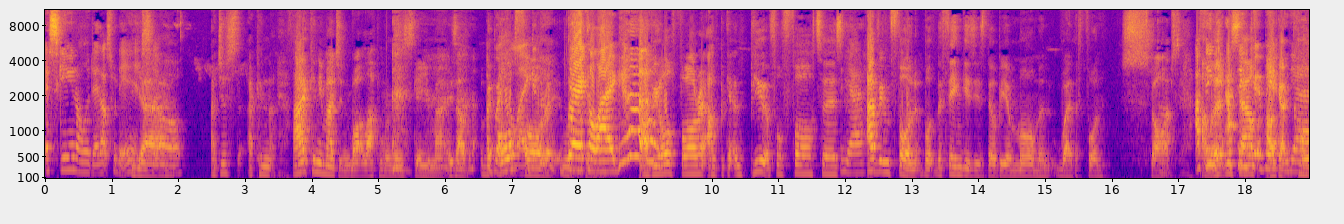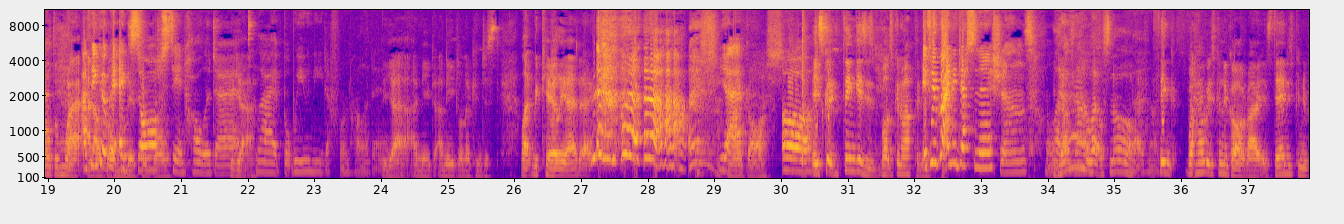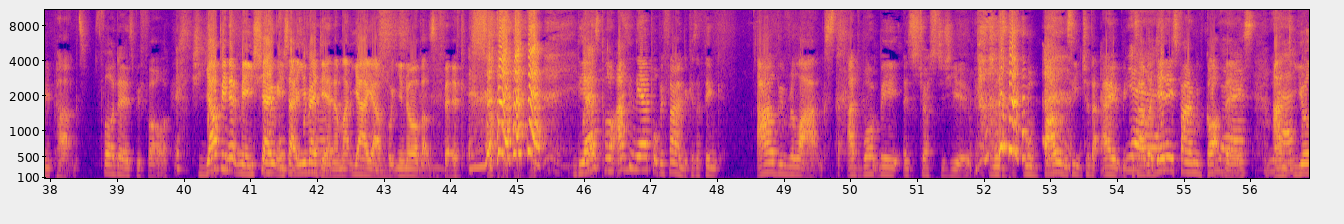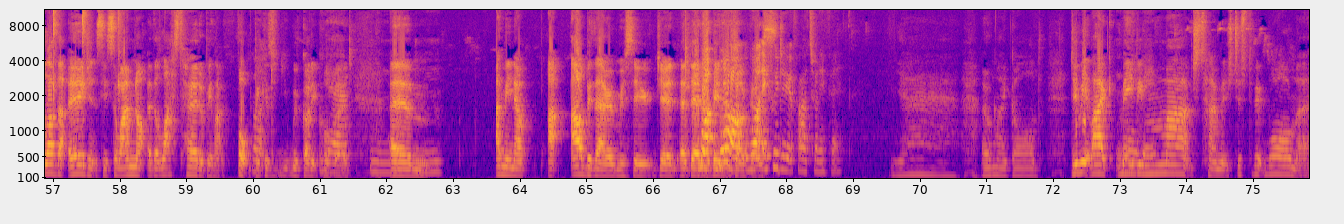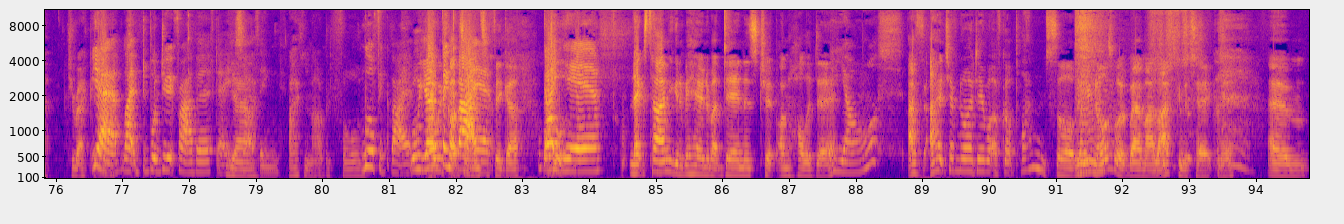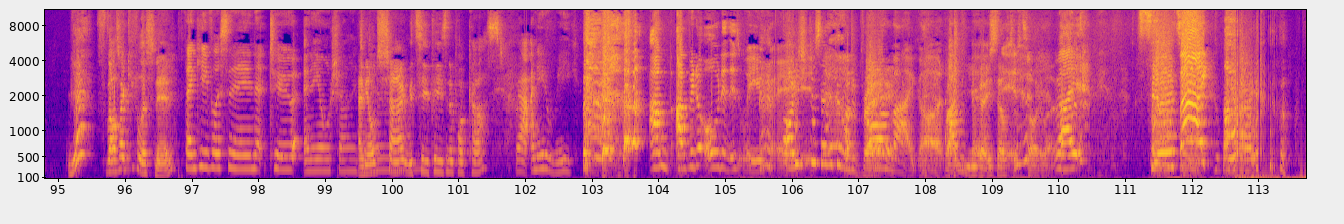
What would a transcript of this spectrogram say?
a skiing holiday. That's what it is. Yeah. So I just I can I can imagine what'll happen with me skiing, Matt. Is I'll be break a all leg. for it. break a literally. leg. I'll be all for it. I'll be getting beautiful photos. Yeah. Having fun, but the thing is, is there'll be a moment where the fun stops. I think- I'll hurt I think it'd be- I'll get yeah. cold and wet. I think it'll be miserable. exhausting holiday. Yeah. Like, but we need a fun holiday. Yeah, I need I need one I can just let me curly hair down. Yeah. Oh my gosh. Oh, It's good. Thing is, is what's going to happen? if you've got any destinations, let yeah, know. let us know. Let us know. I think well, how it's going to go right is Dayna's going to be packed four days before. She's yabbing at me, shouting, she's like, "Are you ready?" And I'm like, "Yeah, I am," but you know that's a fib. the airport. I think the airport will be fine because I think I'll be relaxed. I won't be as stressed as you. We'll, we'll balance each other out because I'm like, Yeah. dinner is fine. We've got Yeah, this, yeah. and you'll have that urgency. So I'm not at the last hurdle being like, fuck, Fuck. because you, we've got it covered. Mm, Um, mm. I mean, I'll, I, I'll be there in my suit, Jen, at dinner, What, being a what, joggers. what if we do it for our 25th? Yeah. Oh my god. Do it like maybe, Maybe. March time when it's just a bit warmer. Do you reckon? Yeah, like, but do it for our birthday Yeah. sort of thing. I think that'd be fun. We'll think about it. Well, yeah, we'll we've think got about time it. to figure. Got Well, a oh. year. Next time, you're going to be hearing about Dayna's trip on holiday. Yes. I've, I actually have no idea what I've got planned, so who knows what, where my life's going to take me. Um, yeah, well, thank you for listening. Thank you for listening to Any Old Shine. Any old shite with two peas in a podcast? Right, I need a wig. I'm, I've been ordering this for Oh, you should just have a good on a break. Oh my god. Right, I'm you get yourself to the toilet. Right. See you later. Bye. Bye.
